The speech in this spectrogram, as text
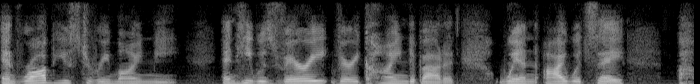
And Rob used to remind me and he was very very kind about it when I would say oh,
